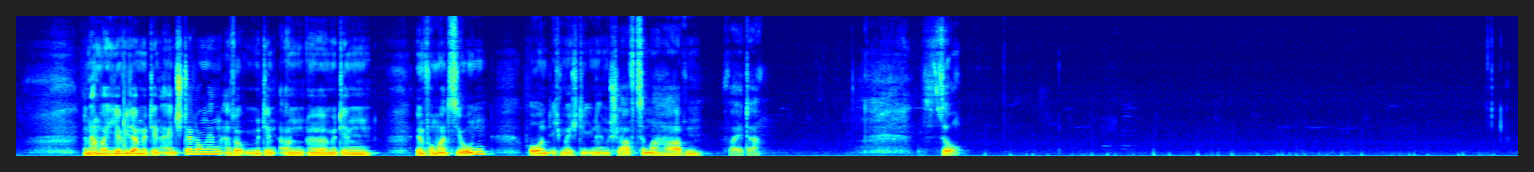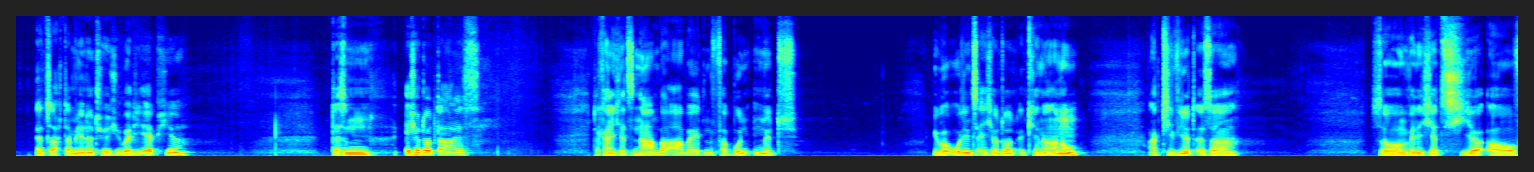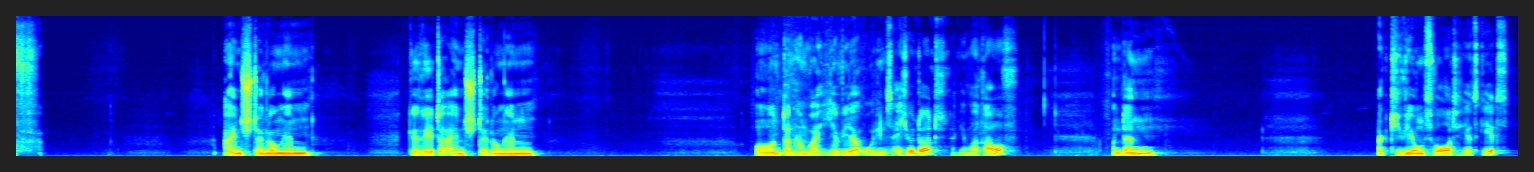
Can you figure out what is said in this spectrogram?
Dann haben wir hier wieder mit den Einstellungen, also mit den, äh, mit den Informationen. Und ich möchte ihn im Schlafzimmer haben. Weiter. So. Jetzt sagt er mir natürlich über die App hier, dass ein Echo dort da ist. Da kann ich jetzt Namen bearbeiten, verbunden mit über Odins Echo dort, keine Ahnung. Aktiviert ist er. So, und wenn ich jetzt hier auf Einstellungen, Geräteeinstellungen und dann haben wir hier wieder Odins Echo dort. Da gehen wir rauf und dann Aktivierungswort, jetzt geht's.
